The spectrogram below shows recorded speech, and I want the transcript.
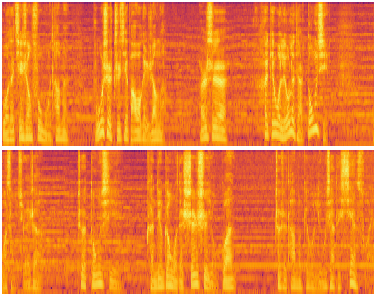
我的亲生父母他们不是直接把我给扔了，而是还给我留了点东西。我总觉着这东西肯定跟我的身世有关。这是他们给我留下的线索呀。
